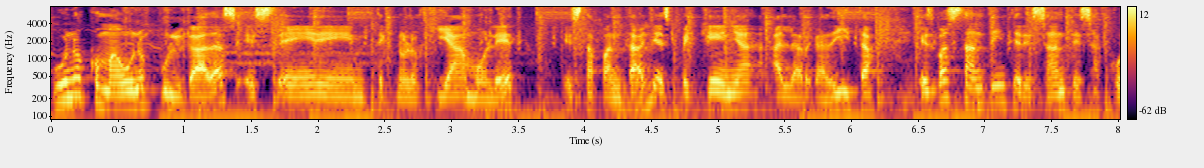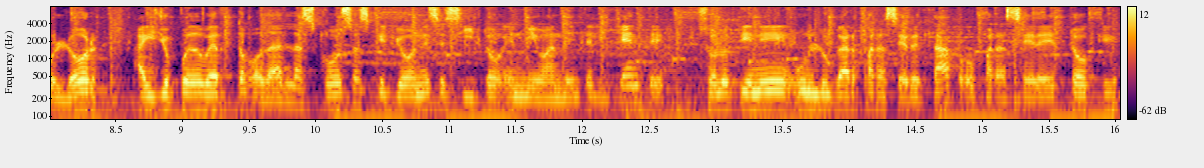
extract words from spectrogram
1,1 pulgadas es eh, tecnología AMOLED. Esta pantalla es pequeña, alargadita. Es bastante interesante esa color. Ahí yo puedo ver todas las cosas que yo necesito en mi banda inteligente. Solo tiene un lugar para hacer tap o para hacer eh, toque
